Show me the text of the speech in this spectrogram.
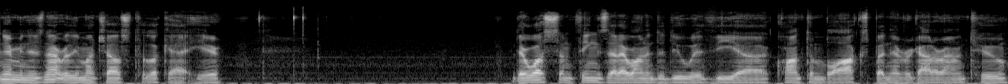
I mean, there's not really much else to look at here. There was some things that I wanted to do with the uh, quantum blocks, but never got around to.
